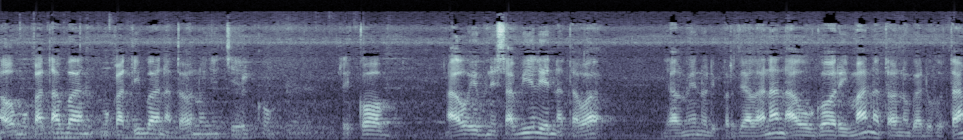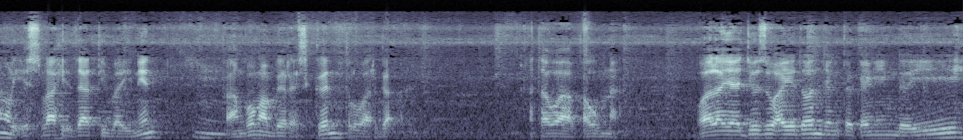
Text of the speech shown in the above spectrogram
au mukataban mukatiban atau anu nyicil. Rikob. Au ibni sabilin atau jalmi nu di perjalanan au goriman atau nu gaduh hutang li islahi zati bainin hmm. kanggo ngabereskeun keluarga atau kaumna. Wala yajuzu aidon jeung teu kenging deui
